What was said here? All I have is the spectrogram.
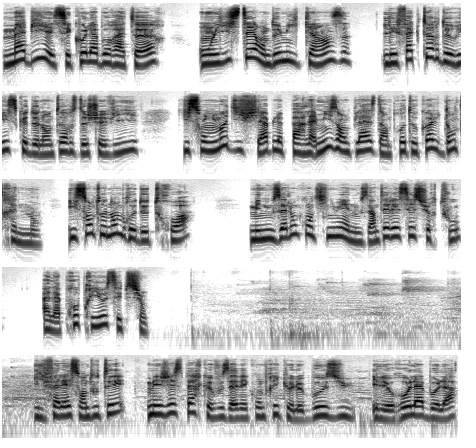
Mabi et ses collaborateurs ont listé en 2015 les facteurs de risque de l'entorse de cheville qui sont modifiables par la mise en place d'un protocole d'entraînement. Ils sont au nombre de trois, mais nous allons continuer à nous intéresser surtout à la proprioception. Il fallait s'en douter, mais j'espère que vous avez compris que le Bosu et le Rollabola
